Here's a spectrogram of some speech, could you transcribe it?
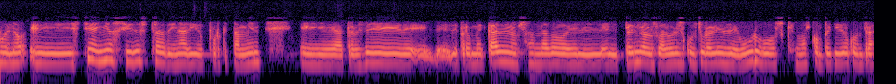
Bueno, eh, este año ha sido extraordinario porque también eh, a través de, Promecal nos han dado el, premio a los valores culturales de Burgos, que hemos competido contra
